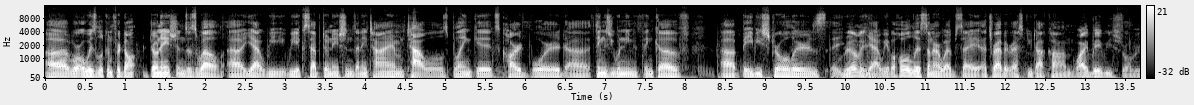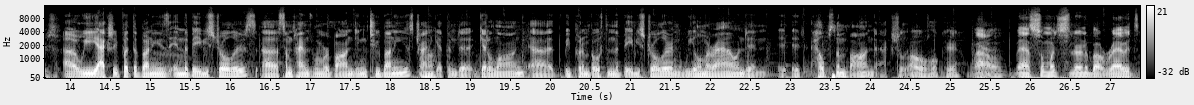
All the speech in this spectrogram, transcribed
Uh, we're always looking for do- donations as well. Uh, yeah, we, we accept donations anytime. Towels, blankets, cardboard, uh, things you wouldn't even think of. Uh, baby strollers. Uh, Really? Yeah, we have a whole list on our website. That's rabbitrescue.com. Why baby strollers? Uh, we actually put the bunnies in the baby strollers. Uh, sometimes when we're bonding two bunnies, trying Uh-huh. to get them to get along, uh, we put them both in the baby stroller and wheel them around, and it, it helps them bond. Actually. Oh, okay. Wow. Man, so much to learn about rabbits.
